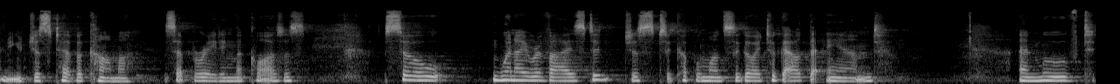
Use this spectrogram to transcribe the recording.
you just have a comma separating the clauses. So when I revised it just a couple months ago, I took out the and and moved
